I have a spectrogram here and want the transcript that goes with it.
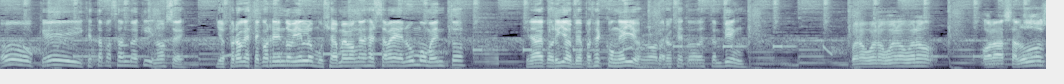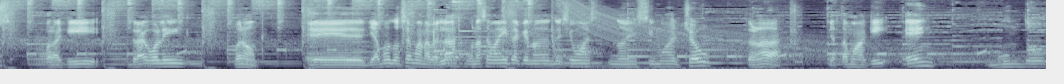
ok, ¿qué está pasando aquí? No sé. Yo espero que esté corriendo bien. Los muchachos me van a dejar saber en un momento. Y nada, Corillo, voy a pasar con ellos. Espero que todos estén bien. Bueno, bueno, bueno, bueno. Hola, saludos. Por aquí, Dragolink. Bueno, eh, llevamos dos semanas, ¿verdad? Una semanita que no, no hicimos, no hicimos el show. Pero nada, ya estamos aquí en Mundo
